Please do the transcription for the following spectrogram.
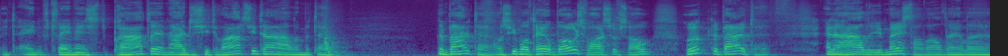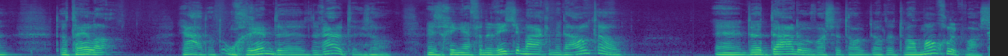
met één of twee mensen te praten... en uit de situatie te halen meteen. Naar buiten. Als iemand heel boos was of zo, hup, naar buiten. En dan haalde je meestal wel de hele, dat hele ja, dat ongeremde eruit en zo. Mensen gingen even een ritje maken met de auto. En dat, daardoor was het ook dat het wel mogelijk was.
